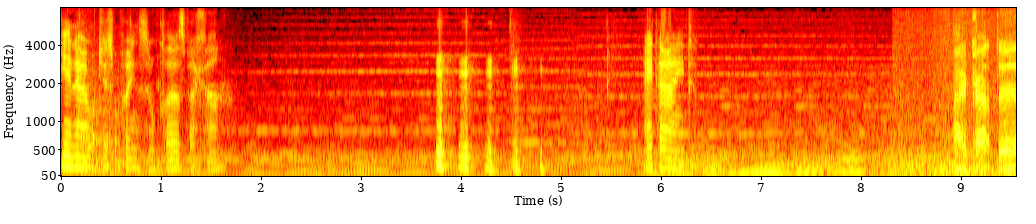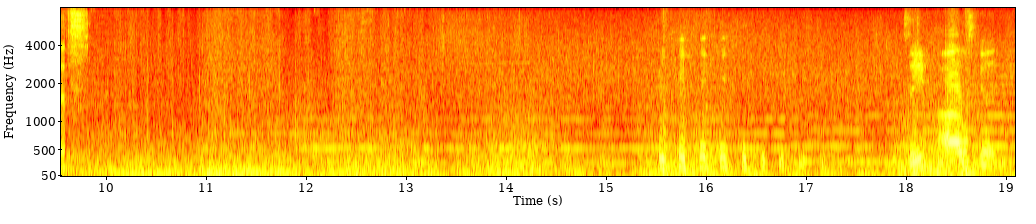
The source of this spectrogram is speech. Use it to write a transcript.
You know, I'm just uh. putting some clothes back on. I died. I got this. See? All's good.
